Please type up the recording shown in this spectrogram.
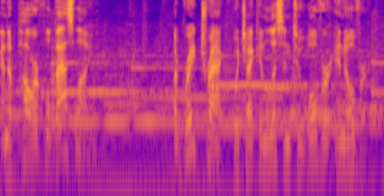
and a powerful bass line. A great track which I can listen to over and over.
